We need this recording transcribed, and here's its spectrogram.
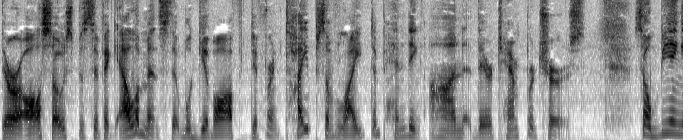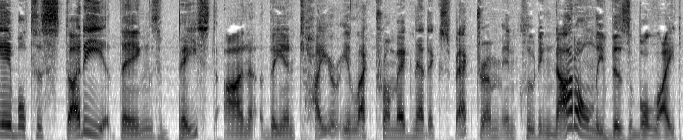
There are also specific elements that will give off different types of light depending on their temperatures. So being able to study things based on the entire electromagnetic spectrum, including not only visible light,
